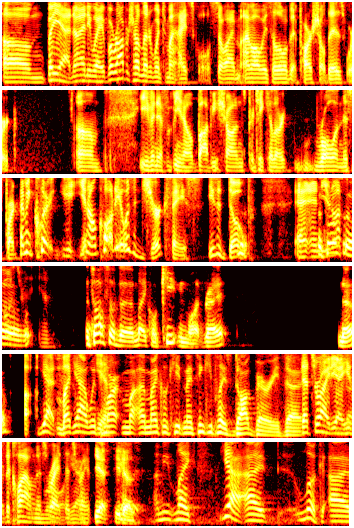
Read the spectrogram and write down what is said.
Um, but yeah, no. Anyway, but Robert Sean Leonard went to my high school, so I'm I'm always a little bit partial to his work. Um, even if you know Bobby Sean's particular role in this part, I mean, Claire, you know, Claudio was a jerk face. He's a dope, and, and It's you're also- not supposed to. Yeah. It's also the Michael Keaton one, right? No, Yes, Mike- yeah, with yeah. Mar- Ma- uh, Michael Keaton. I think he plays Dogberry. The That's right. Yeah, he's the clown. That's right. That's yeah. right. Yes, he does. I mean, like, yeah. Uh, look, uh,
